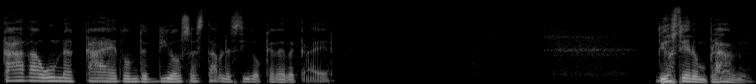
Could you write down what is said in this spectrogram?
Cada una cae donde Dios ha establecido que debe caer. Dios tiene un plan.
